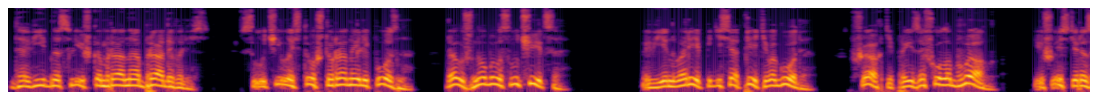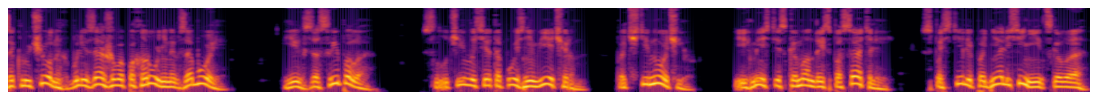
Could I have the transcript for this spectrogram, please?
Да, видно, слишком рано обрадовались. Случилось то, что рано или поздно должно было случиться. В январе 53 -го года в шахте произошел обвал, и шестеро заключенных были заживо похоронены в забое. Их засыпало. Случилось это поздним вечером, почти ночью, и вместе с командой спасателей с постели подняли Синицкого.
